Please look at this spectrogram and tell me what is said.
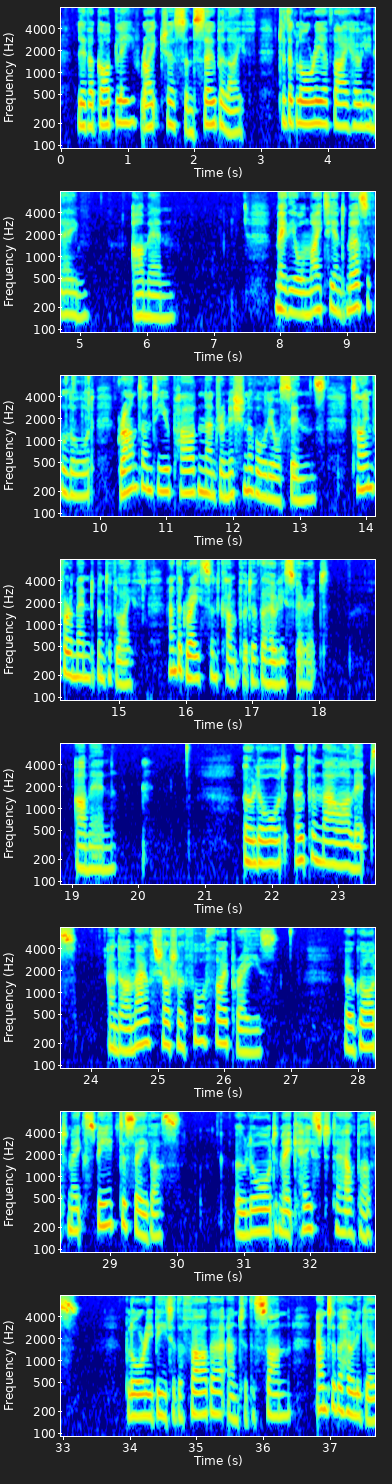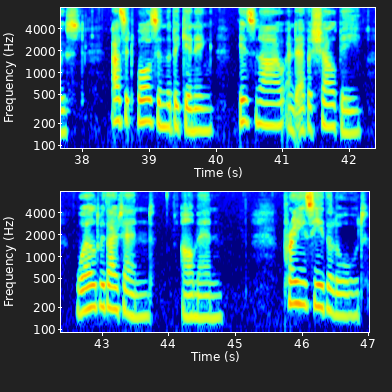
live a godly, righteous, and sober life, to the glory of thy holy name. Amen. May the Almighty and merciful Lord grant unto you pardon and remission of all your sins, time for amendment of life, and the grace and comfort of the Holy Spirit. Amen. O Lord, open thou our lips, and our mouth shall show forth thy praise. O God, make speed to save us. O Lord, make haste to help us. Glory be to the Father, and to the Son, and to the Holy Ghost, as it was in the beginning, is now, and ever shall be, world without end. Amen. Praise ye the Lord.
